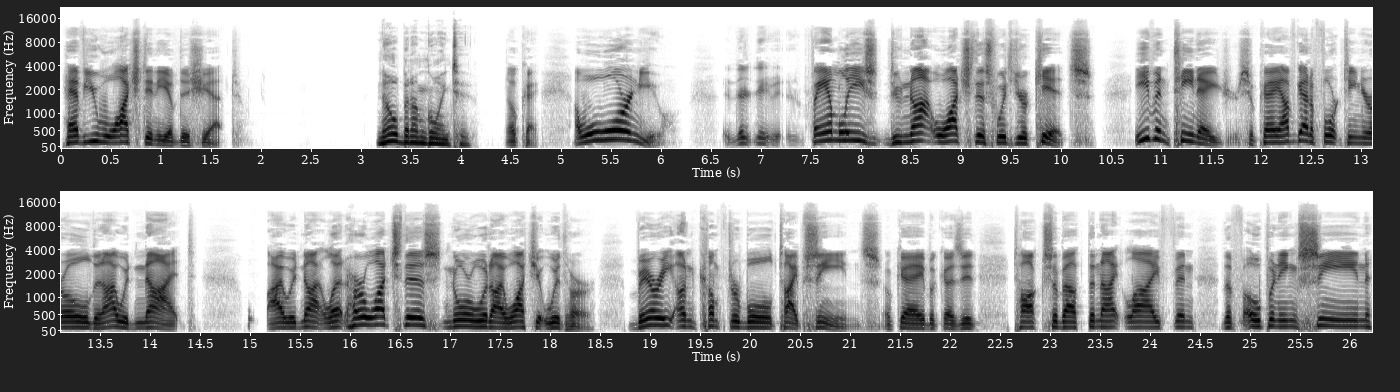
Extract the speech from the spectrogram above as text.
Have you watched any of this yet? No, but I'm going to. Okay. I will warn you. Families do not watch this with your kids, even teenagers, okay? I've got a 14 year old, and I would not I would not let her watch this, nor would I watch it with her. Very uncomfortable type scenes, okay, because it talks about the nightlife and the opening scene.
